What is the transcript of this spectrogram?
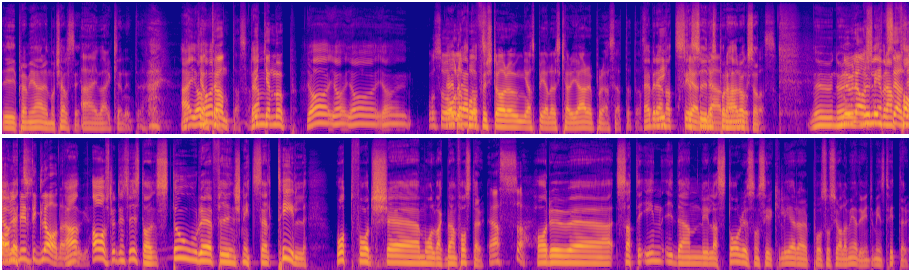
i premiären mot Chelsea? Nej, verkligen inte. Nej, jag Vilken tönt alltså. Den... Vilken mupp. Ja, ja, ja, ja. Och så hålla på att förstöra unga spelares karriärer på det här sättet. Alltså. Jag är beredd att se cyniskt på det här också. Alltså. Nu, nu, nu, nu lever han farligt. Jag blir lite glad. Ja, avslutningsvis då, en stor eh, fin schnitzel till Watfords eh, målvakt Ben Foster. Jaså. Har du eh, satt dig in i den lilla story som cirkulerar på sociala medier, inte minst Twitter?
